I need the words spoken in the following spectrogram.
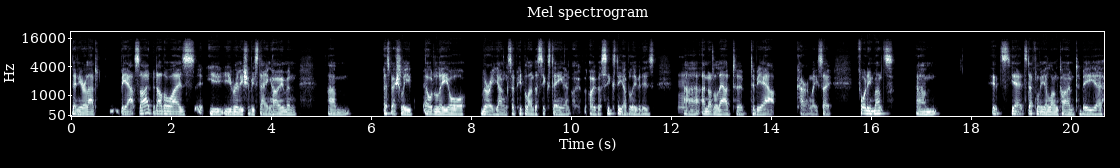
then you're allowed to be outside, but otherwise you you really should be staying home and um, especially elderly or very young, so people under 16 and over 60, I believe it is, mm. uh, are not allowed to to be out currently. So, 14 months. Um, it's yeah, it's definitely a long time to be uh,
